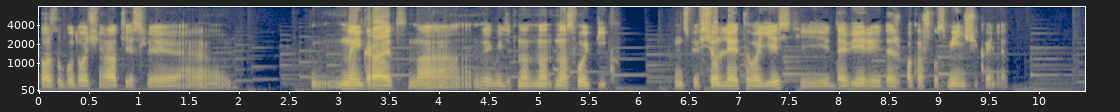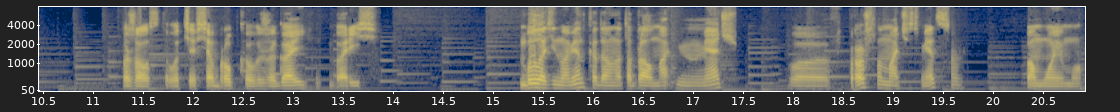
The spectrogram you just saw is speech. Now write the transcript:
Тоже буду очень рад, если э, наиграет на, и выйдет на, на- на свой пик. В принципе, все для этого есть, и доверия, и даже пока что сменщика нет. Пожалуйста, вот тебе вся бробка, выжигай, борись. Был один момент, когда он отобрал мяч в, в прошлом матче с Мецом, по-моему.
